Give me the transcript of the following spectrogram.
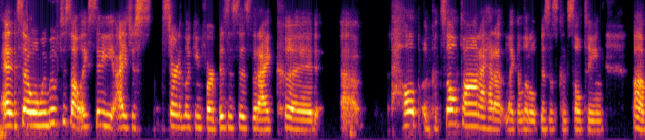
And so when we moved to Salt Lake City, I just started looking for businesses that I could uh, help and consult on. I had a like a little business consulting uh,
